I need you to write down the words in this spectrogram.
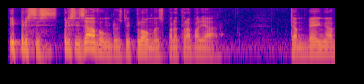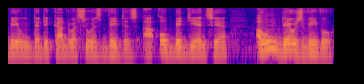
e precis precisavam dos diplomas para trabalhar. Também haviam dedicado as suas vidas à obediência a um Deus vivo.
